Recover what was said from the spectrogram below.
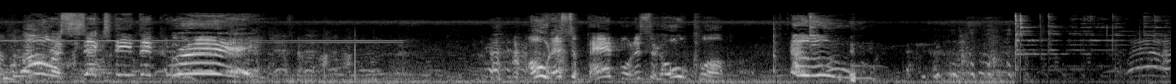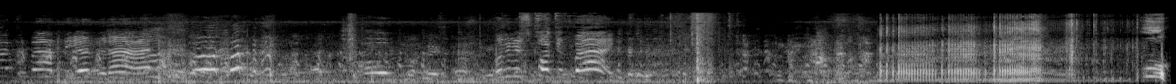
Oh, a 60 degree! Oh, that's a bad one. That's an old club. Oh! well, that's about the end of that. Oh, look at this fucking bag. Oh!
